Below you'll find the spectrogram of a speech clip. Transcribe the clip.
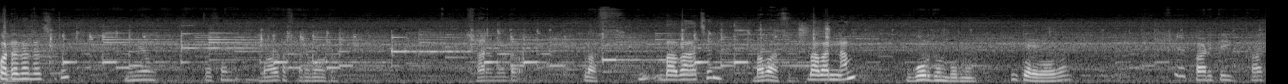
কটা নাগাদ ছিল মিনিমাম তখন বারোটা সাড়ে বারোটা। সাড়ে বারোটা প্লাস বাবা আছেন? বাবা আছে। বাবার নাম? গোর্ধন বর্মন। কি করে বাবা? বাড়িতেই কাজ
